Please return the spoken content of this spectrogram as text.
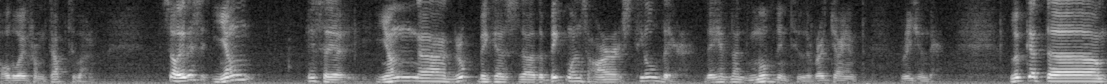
all the way from top to bottom. So it is young. It's a young uh, group because uh, the big ones are still there. They have not moved into the red giant region there. Look at the,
